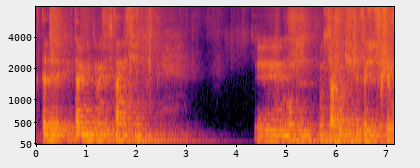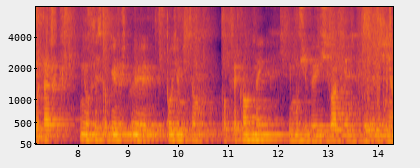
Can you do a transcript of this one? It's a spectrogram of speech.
wtedy i tak nikt nie będzie w stanie ci yy, móc zarzucić, że coś jest krzywo, tak? Mimo wszystko bierzesz yy, poziomicą po przekątnej i musi wyjść ładnie linia.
